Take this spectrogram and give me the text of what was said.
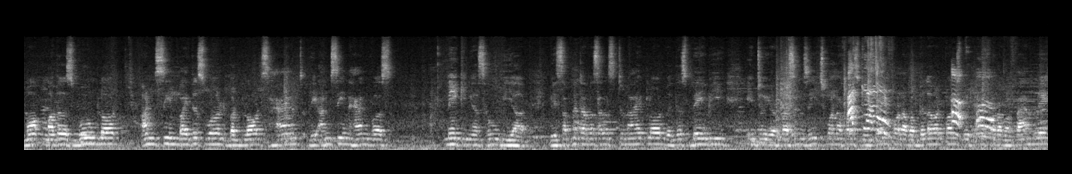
mother's womb, Lord, unseen by this world, but Lord's hand, the unseen hand was making us who we are. We submit ourselves tonight, Lord, with this baby into your presence. Each one of us, we pray for our beloved ones, we pray for our family,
